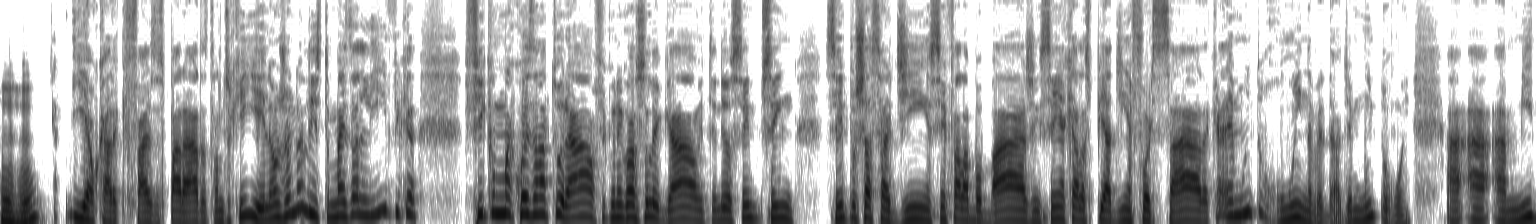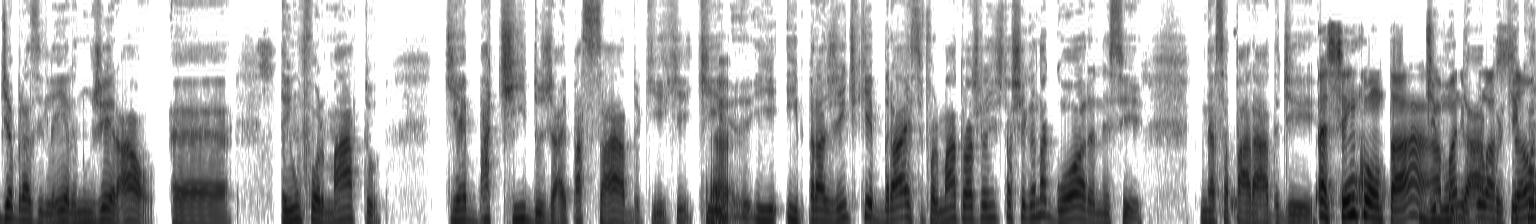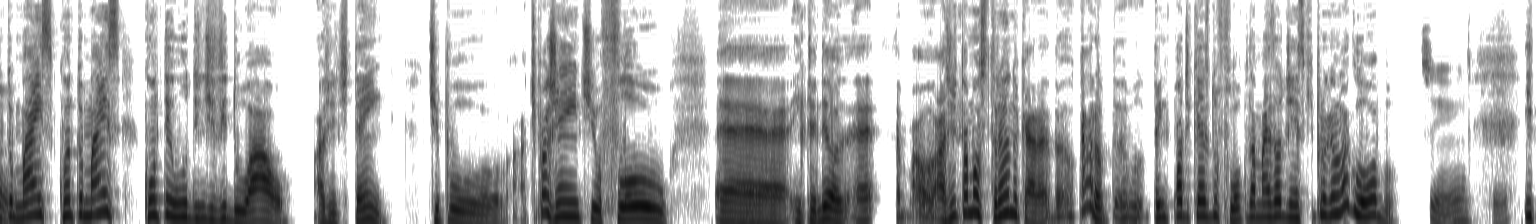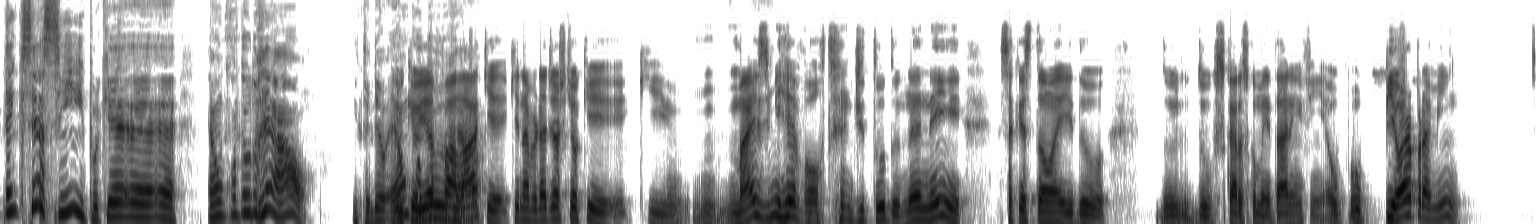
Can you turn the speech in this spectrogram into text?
Uhum. E é o cara que faz as paradas, tal, não sei o que, e ele é um jornalista, mas ali fica, fica uma coisa natural, fica um negócio legal, entendeu? Sem, sem, sem puxar sardinha, sem falar bobagem, sem aquelas piadinhas forçadas. Cara, é muito ruim, na verdade, é muito ruim. A, a, a mídia brasileira, no geral, é, tem um formato que é batido já, é passado, que, que, que é. e, e pra gente quebrar esse formato, eu acho que a gente tá chegando agora nesse nessa parada de é, sem contar de a mudar, manipulação porque quanto mais quanto mais conteúdo individual a gente tem tipo tipo a gente o flow é, entendeu é, a gente tá mostrando cara cara tem podcast do flow que dá mais audiência que programa da Globo sim, sim. e tem que ser assim porque é, é, é um conteúdo real Entendeu? É o um que eu ia falar, que, que na verdade eu acho que é o que, que mais me revolta de tudo, né? Nem essa questão aí do, do, dos caras comentarem, enfim. O, o pior para mim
